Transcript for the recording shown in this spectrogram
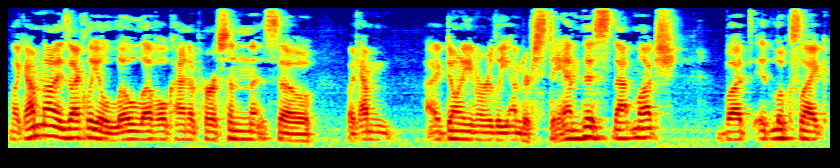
like i'm not exactly a low level kind of person so like i'm i don't even really understand this that much but it looks like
